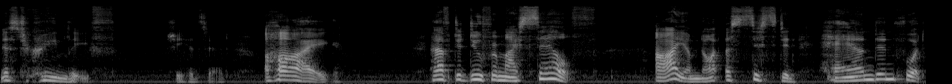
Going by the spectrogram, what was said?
Mr. Greenleaf, she had said, I have to do for myself. I am not assisted hand and foot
